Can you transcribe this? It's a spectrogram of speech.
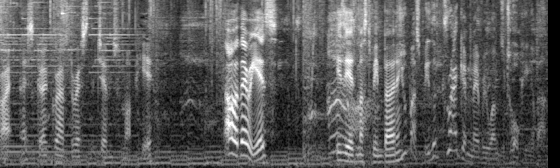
Right, let's go grab the rest of the gems from up here. Oh, there he is. His ears must have been burning. You must be the dragon everyone's talking about.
